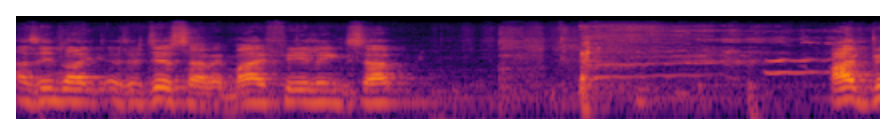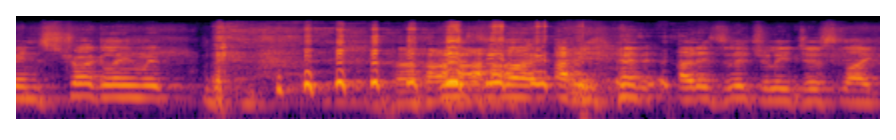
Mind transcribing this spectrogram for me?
As in, like, as I just have it, my feelings up. I've been struggling with. This like, I, and it's literally just like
